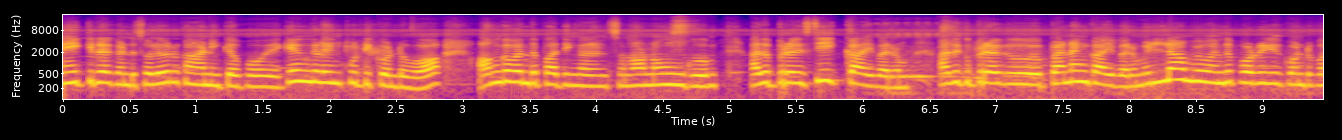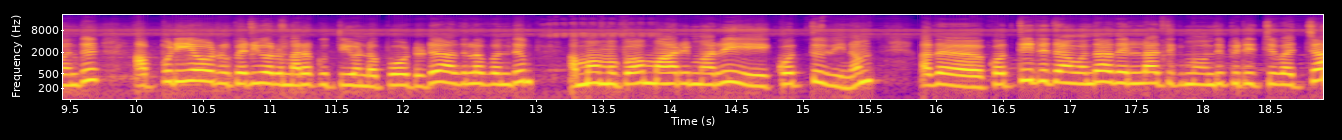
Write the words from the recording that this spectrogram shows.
மேய்க்கிறதுன்னு சொல்லி ஒரு காணிக்க போய் எங்களையும் கூட்டி கொண்டு வா. அங்கே வந்து பார்த்தீங்கன்னு சொன்னால் நொங்கு அது பிறகு சீக்காய் வரும். அதுக்கு பிறகு பனங்காய் வரும். எல்லாமே வந்து பொறுக்கி கொண்டு வந்து அப்படியே ஒரு பெரிய ஒரு மரக்குத்தி ஒன்றை போட்டுட்டு அதில் வந்து அம்மா அப்பா மாறி மாறி கொத்துவினம் அதை கொத்திட்டு தான் வந்து அது எல்லாத்துக்குமே வந்து பிரித்து வச்சா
